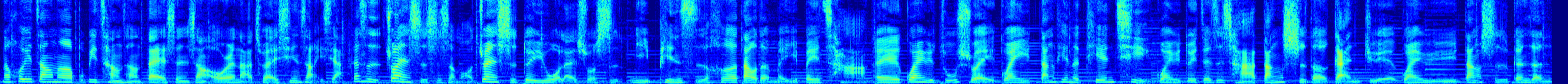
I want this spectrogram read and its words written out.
那徽章呢，不必常常带身上，偶尔拿出来欣赏一下。但是钻石是什么？钻石对于我来说，是你平时喝到的每一杯茶，哎，关于煮水，关于当天的天气，关于对这支茶当时的感觉，关于当时跟人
